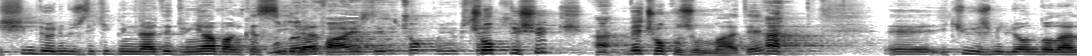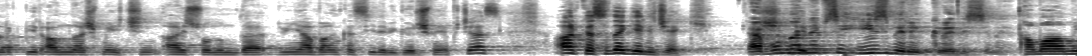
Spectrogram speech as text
Şimdi önümüzdeki günlerde Dünya Bankası ile Bunların faizleri çok mu yüksek? çok düşük Heh. ve çok uzun vade. Heh. E, 200 milyon dolarlık bir anlaşma için ay sonunda Dünya Bankası ile bir görüşme yapacağız. Arkası da gelecek. Yani bunların Şimdi hepsi İzmir'in kredisi mi? tamamı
